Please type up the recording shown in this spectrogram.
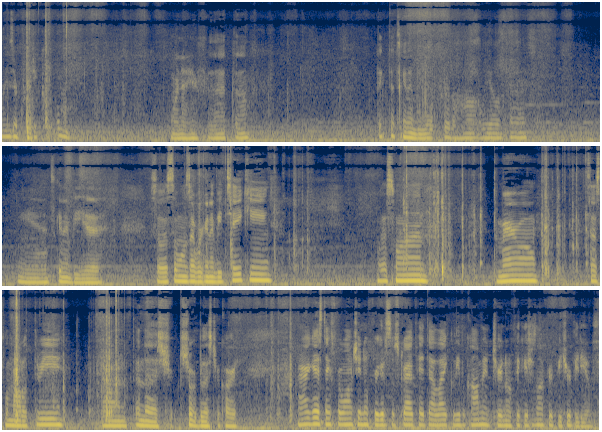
These are pretty cool. Here for that though. I think that's gonna be it for the Hot Wheels guys. Yeah, it's gonna be it. So that's the ones that we're gonna be taking. This one, Camaro, Tesla Model 3, um, and the sh short blister card. Alright guys, thanks for watching. Don't forget to subscribe, hit that like, leave a comment, turn notifications on for future videos.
